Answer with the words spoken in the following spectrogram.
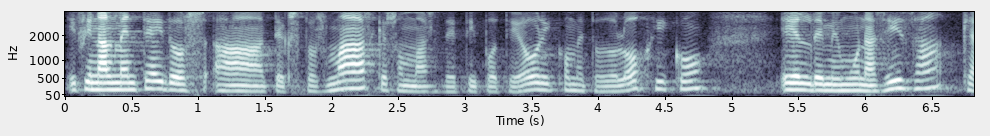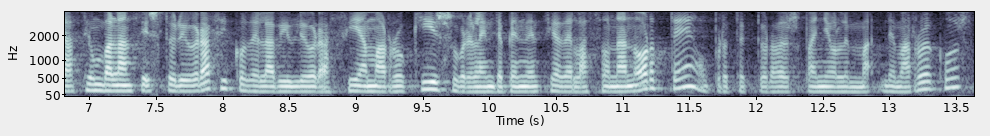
Y finalmente hay dos ah, textos más que son más de tipo teórico, metodológico. El de Mimuna Ziza, que hace un balance historiográfico de la bibliografía marroquí sobre la independencia de la zona norte, o protectorado español de Marruecos.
